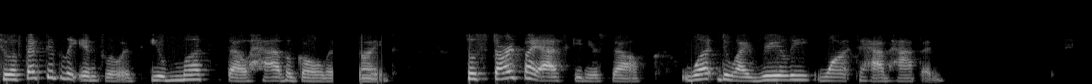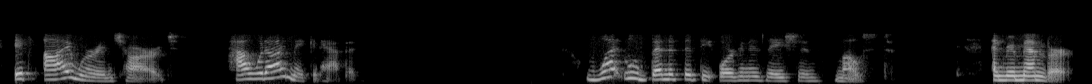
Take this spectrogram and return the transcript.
To effectively influence, you must, though, have a goal in mind. So start by asking yourself, what do I really want to have happen? If I were in charge, how would I make it happen? What will benefit the organization most? And remember,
